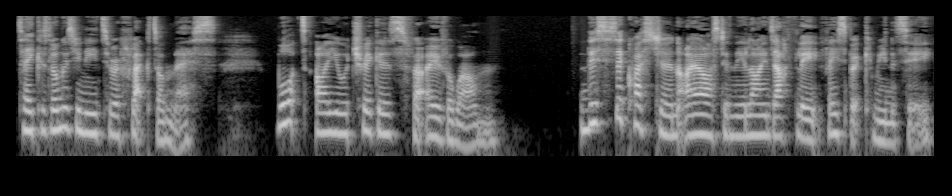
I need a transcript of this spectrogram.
take as long as you need to reflect on this. What are your triggers for overwhelm? This is a question I asked in the Aligned Athlete Facebook community,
